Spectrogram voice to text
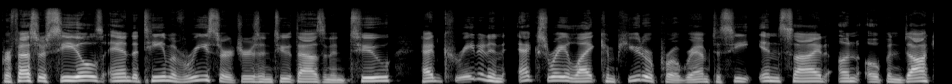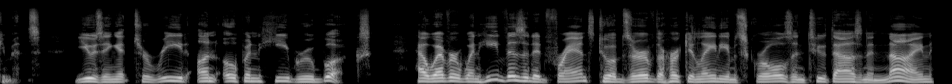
Professor Seales and a team of researchers in 2002 had created an X ray like computer program to see inside unopened documents, using it to read unopened Hebrew books. However, when he visited France to observe the Herculaneum scrolls in 2009,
